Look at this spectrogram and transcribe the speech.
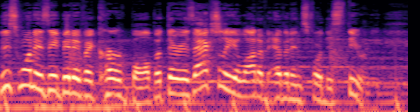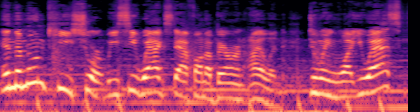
This one is a bit of a curveball, but there is actually a lot of evidence for this theory. In the Moon Quay short, we see Wagstaff on a barren island. Doing what, you ask?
